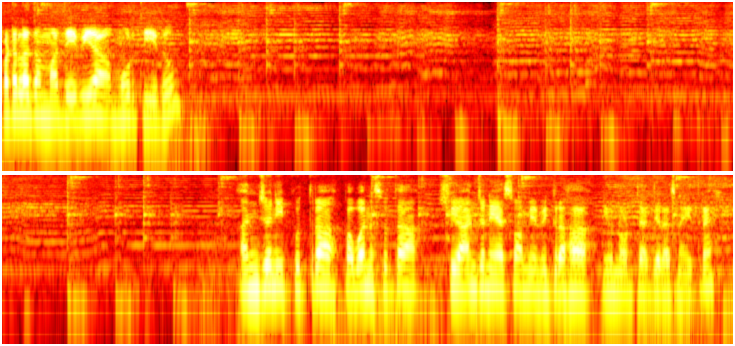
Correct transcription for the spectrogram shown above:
ಪಟಲದಮ್ಮ ದೇವಿಯ ಮೂರ್ತಿ ಇದು. ಅಂಜನಿ ಪುತ್ರ ಪವನ ಸುತ ಶ್ರೀ ಆಂಜನೇಯ ಸ್ವಾಮಿಯ ವಿಗ್ರಹ ನೀವು ನೋಡ್ತಾ ಇದ್ದೀರಾ ಸ್ನೇಹಿತರೆ.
